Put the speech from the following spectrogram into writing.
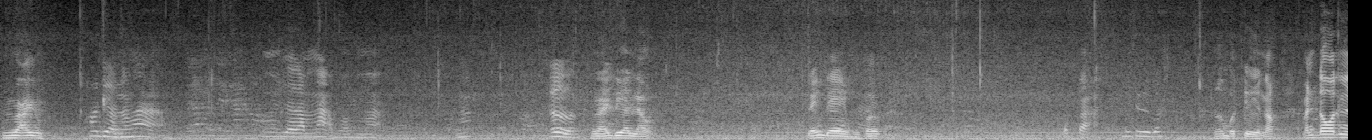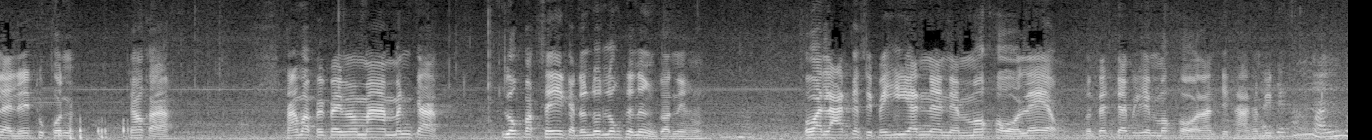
มันไวข้อเดียวนะว่ามันจะลำหน้าพอมาเออ หลายเดือนแล้วแดงแดงๆผมก็ก็ปะไม่ซื้อปะเริ่มบ่จืดเนาะมันโดนอะไรเลยทุกคนเจ้ากะถามว่าไปไปๆมาๆมันกับลงปักเซกับโดนโดนๆลงเทื่อหนึ่งก่อนเนี่ยครับเพราะว่าร้านก็สิไปเฮียนเนี่ยเนี่ยมอขอแล้วมันจะใจไปเฮียนมอขอร้านเจ๊ขาทำบิดทั้งหลายที่ส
